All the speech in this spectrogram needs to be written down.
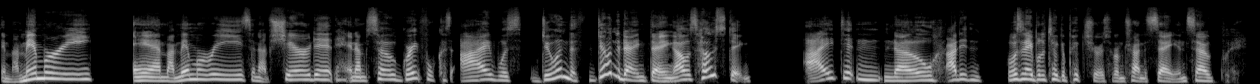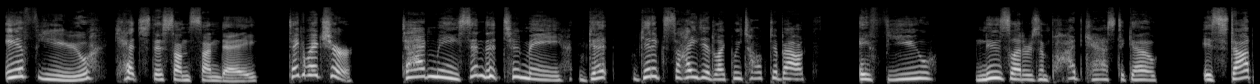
in my memory and my memories and I've shared it. And I'm so grateful because I was doing the, doing the dang thing. I was hosting. I didn't know, I didn't, I wasn't able to take a picture is what I'm trying to say. And so if you catch this on Sunday, take a picture, tag me, send it to me, get, get excited. Like we talked about a few newsletters and podcasts ago is stop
